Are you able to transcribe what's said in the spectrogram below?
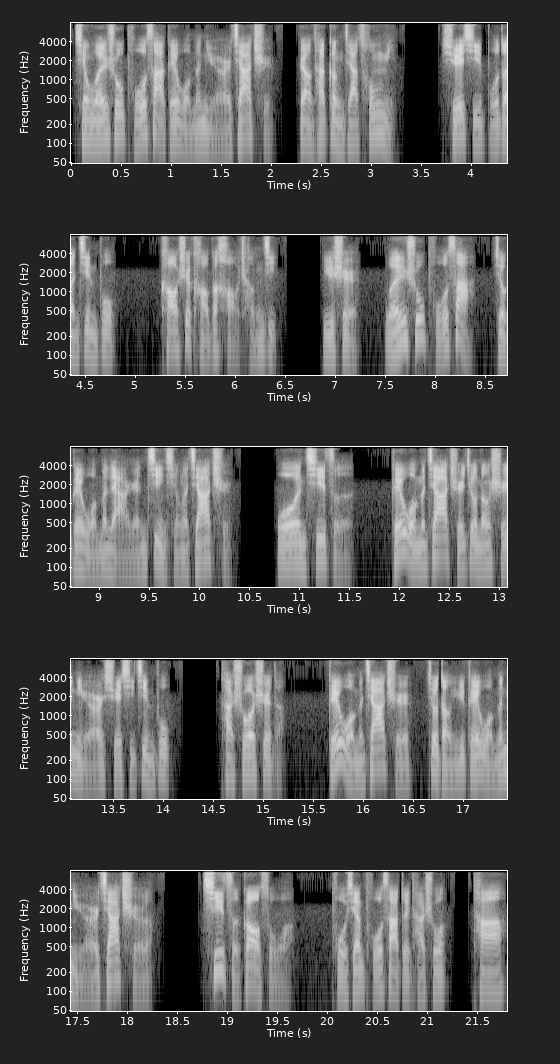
请文殊菩萨给我们女儿加持，让她更加聪明，学习不断进步。考试考个好成绩，于是文殊菩萨就给我们俩人进行了加持。我问妻子，给我们加持就能使女儿学习进步？他说是的，给我们加持就等于给我们女儿加持了。妻子告诉我，普贤菩萨对他说，他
